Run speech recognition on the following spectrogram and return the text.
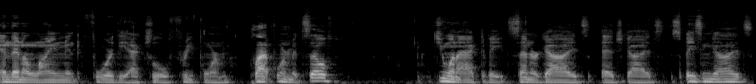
and then alignment for the actual freeform platform itself. Do you want to activate center guides, edge guides, spacing guides,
